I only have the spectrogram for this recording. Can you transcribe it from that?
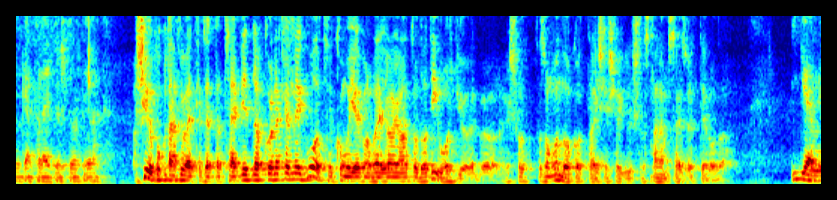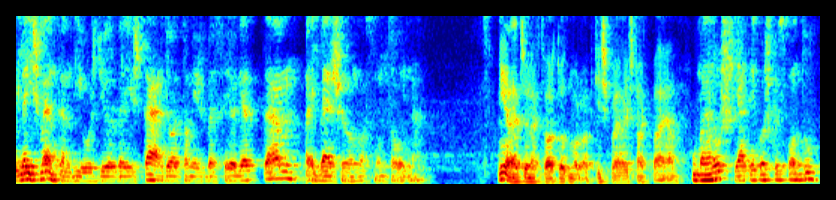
inkább felejtős történet. A Siófok után következett a Cegléd, de akkor neked még volt komoly érvonal ajánlatod a Diós Győrből, és ott azon gondolkodtál is, és végül is aztán nem szerződtél oda. Igen, még le is mentem Diós Győrbe, és tárgyaltam és beszélgettem. Egy belső hang azt mondta, hogy nem. Milyen edzőnek tartod magad kispályán és nagypályán? Humános, játékos központú,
